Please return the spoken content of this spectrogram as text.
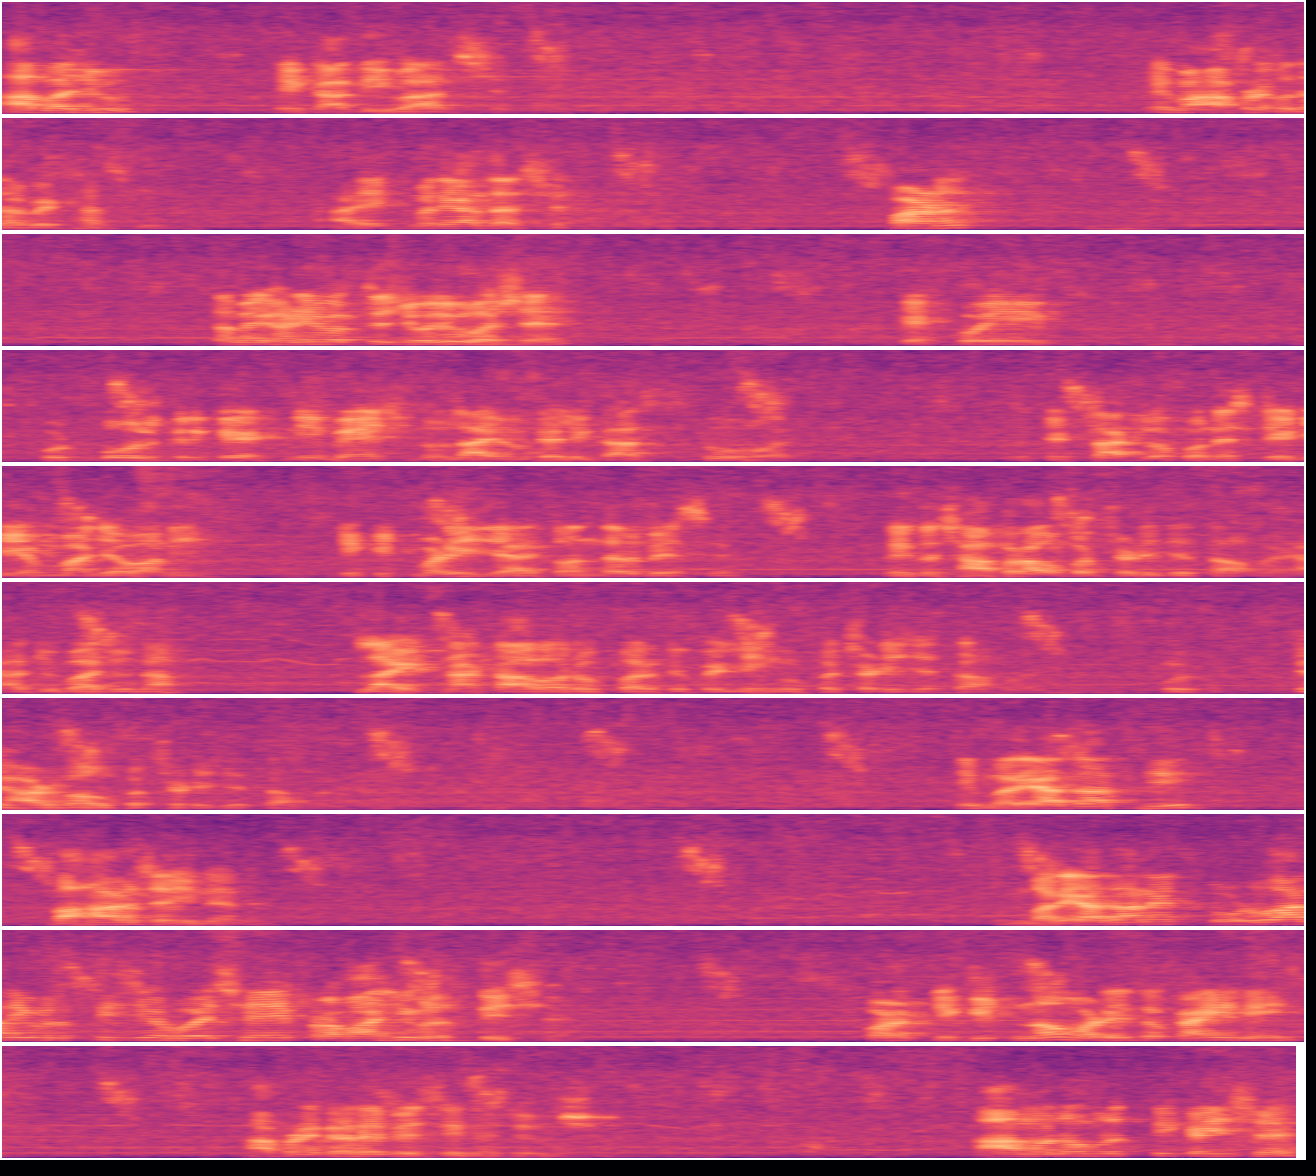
આ બાજુ એક આ દીવાર છે. એમાં આપણે બધા બેઠા છીએ. આ એક મર્યાદા છે. પણ તમે ઘણી વખતે જોયું હશે કે કોઈ ફૂટબોલ ક્રિકેટની મેચનું લાઈવ ટેલિકાસ્ટ થતું હોય, તો કેટલાક લોકોને સ્ટેડિયમમાં જવાની ટિકિટ મળી જાય તો અંદર બેસે. નહીં તો છાપરા ઉપર ચડી જતા હોય, આજુબાજુના લાઇટના ટાવર ઉપર કે બિલ્ડિંગ ઉપર ચડી જતા હોય, કોઈ ઝાડવા ઉપર ચડી જતા હોય. એ મર્યાદાથી બહાર જઈને ને મર્યાદાને તોડવાની વૃત્તિ જે હોય છે એ પ્રવાહી વૃત્તિ છે. પણ ટિકિટ ન મળી તો કાંઈ નહીં, આપણે ઘરે બેસીને જોઈશું. આ મનોવૃત્તિ કઈ છે?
